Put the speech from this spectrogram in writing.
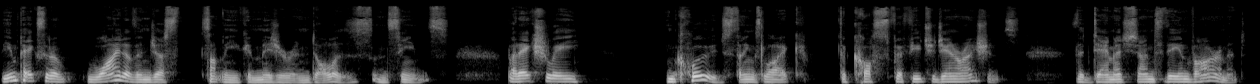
the impacts that are wider than just something you can measure in dollars and cents, but actually includes things like the costs for future generations, the damage done to the environment,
